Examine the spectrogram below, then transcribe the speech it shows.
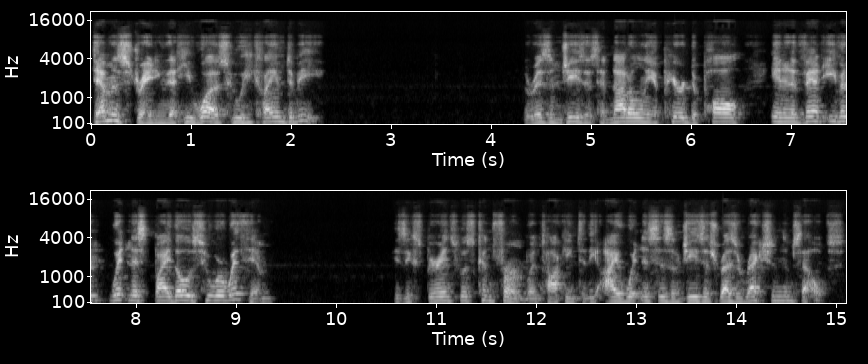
demonstrating that he was who he claimed to be. The risen Jesus had not only appeared to Paul in an event even witnessed by those who were with him, his experience was confirmed when talking to the eyewitnesses of Jesus' resurrection themselves.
